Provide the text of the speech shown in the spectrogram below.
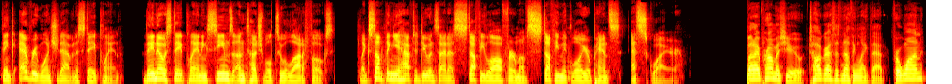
think everyone should have an estate plan. They know estate planning seems untouchable to a lot of folks, like something you have to do inside a stuffy law firm of Stuffy McLawyer Pants Esquire. But I promise you, Tallgrass is nothing like that. For one,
